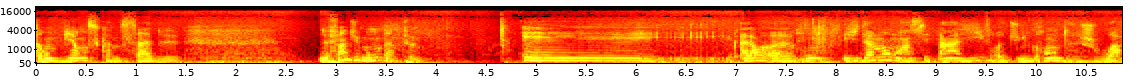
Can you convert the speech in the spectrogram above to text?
d'ambiance comme ça de de fin du monde un peu et alors euh, bon évidemment hein, c'est pas un livre d'une grande joie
